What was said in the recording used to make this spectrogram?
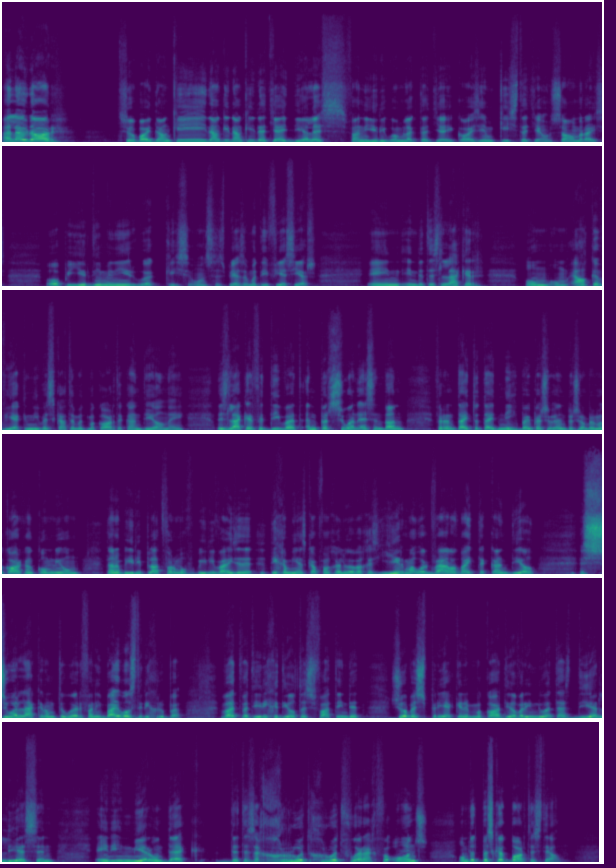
Hallo daar. So baie dankie, dankie, dankie dat jy deel is van hierdie oomblik dat jy KSM kies dat jy ons saamreis op hierdie manier ook kies. Ons is besig met Efesiërs. En en dit is lekker om om elke week nuwe skatte met mekaar te kan deel, nê. Nee. Dis lekker vir die wat in persoon is en dan vir 'n tyd tot tyd nie by persoon in persoon by mekaar kan kom nie om dan op hierdie platform of op hierdie wyse die gemeenskap van gelowiges hier, maar ook wêreldwyd te kan deel. Is so lekker om te hoor van die Bybelstudiegroepe wat wat hierdie gedeeltes vat en dit so bespreek en met mekaar deel wat die notas deurlees en en en meer ontdek. Dit is 'n groot groot voorreg vir ons om dit beskikbaar te stel.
